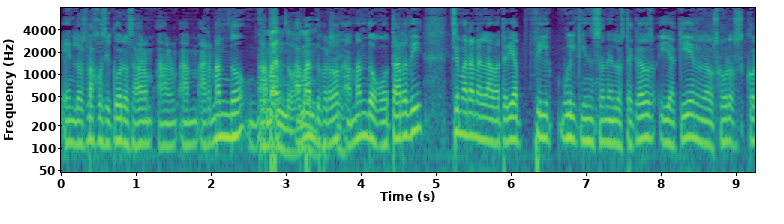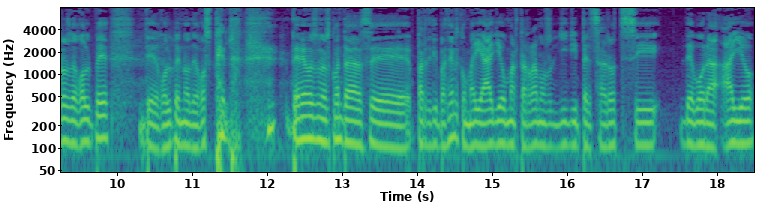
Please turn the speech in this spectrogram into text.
en los bajos y coros a Ar- Ar- Ar- Armando, Amando, Amando, perdón, sí. Amando Gotardi, Chema Arana en la batería, Phil Wilkinson en los teclados y aquí en los coros, coros de golpe, de golpe no de gospel, tenemos unas cuantas eh, participaciones con María Ayo, Marta Ramos, Gigi Persarozzi, Débora Ayo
